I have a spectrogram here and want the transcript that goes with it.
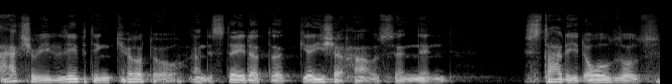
actually lived in Kyoto and stayed at the geisha house and then studied all those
